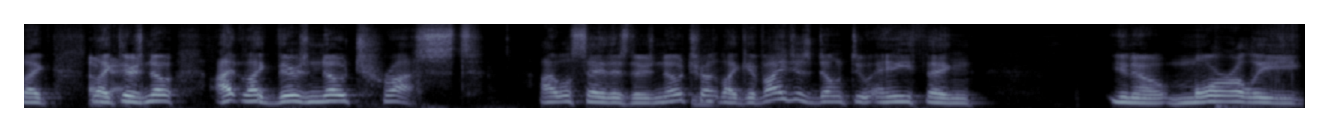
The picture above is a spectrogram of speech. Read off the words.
Like like there's no I like there's no trust. I will say this there's no Mm. trust like if I just don't do anything you know morally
